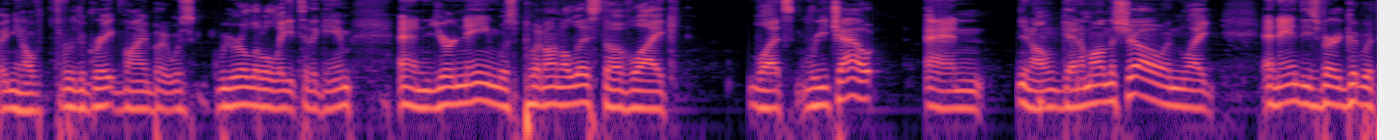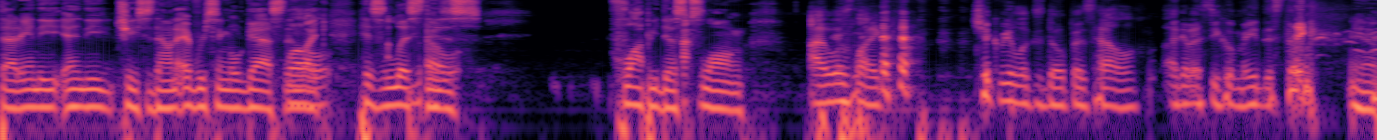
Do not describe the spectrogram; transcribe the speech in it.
you know, through the grapevine, but it was we were a little late to the game, and your name was put on a list of like, let's reach out and you know get him on the show and like and Andy's very good with that. Andy Andy chases down every single guest and Well, like his list no. is floppy disks long. I was like, Chicory looks dope as hell. I gotta see who made this thing. Yeah.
